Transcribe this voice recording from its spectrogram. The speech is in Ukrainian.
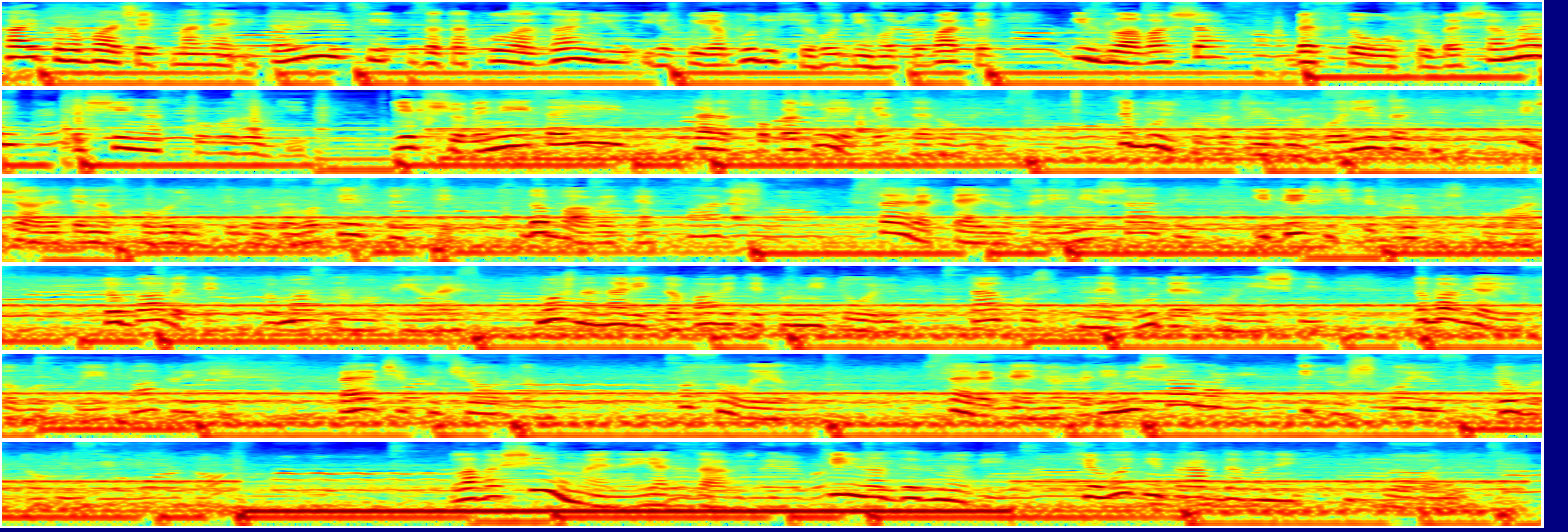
Хай пробачать мене італійці за таку лазанью, яку я буду сьогодні готувати із лаваша без соусу бешамель та ще й на сковороді. Якщо ви не італієць, зараз покажу, як я це роблю. Цибульку потрібно порізати, піджарити на сковорідці до золотистості, додати фаршу, все ретельно перемішати і трішечки протушкувати. Добавити томатного пюре, можна навіть додати помідорів, також не буде лишнє. Добавляю солодкої паприки, перчику чорного, посолили. Все ретельно перемішала і тушкую до готовності. Лаваші у мене, як завжди, цільнозернові. Сьогодні, правда, вони куповані.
